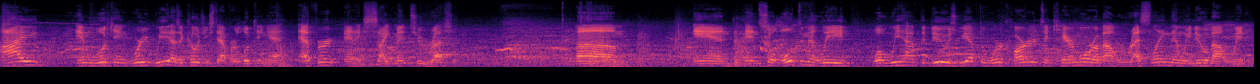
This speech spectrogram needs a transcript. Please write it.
I am looking, we we as a coaching staff are looking at effort and excitement to wrestle. Um, and and so ultimately, what we have to do is we have to work harder to care more about wrestling than we do about winning.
